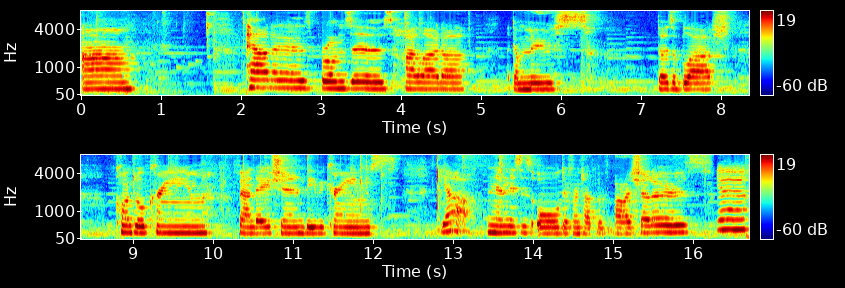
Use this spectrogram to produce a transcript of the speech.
um, powders, bronzers, highlighter, like a mousse. Those are blush, contour cream, foundation, BB creams. Yeah, and then this is all different type of eyeshadows. Yeah,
